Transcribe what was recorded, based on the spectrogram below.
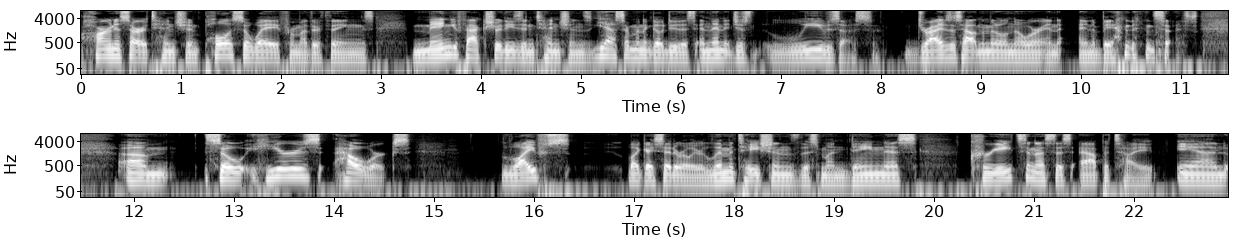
harness our attention, pull us away from other things, manufacture these intentions. Yes, I'm going to go do this. And then it just leaves us, drives us out in the middle of nowhere, and, and abandons us. Um, so here's how it works life's, like I said earlier, limitations, this mundaneness creates in us this appetite and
